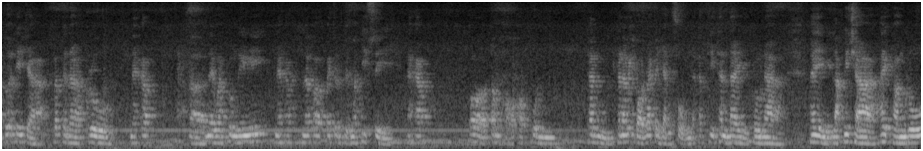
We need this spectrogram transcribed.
เพื่อที่จะพัฒนาครูนะครับในวันพรุ่งนี้นะครับ แล้วก็ไปจนถึงวันที่ 4 นะครับ ก็ต้องขอขอบคุณ ท่านคณะวิกรไว้เป็นอย่างสูงนะครับที่ท่านได้กรุณาให้หลักวิชาให้ความรู้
